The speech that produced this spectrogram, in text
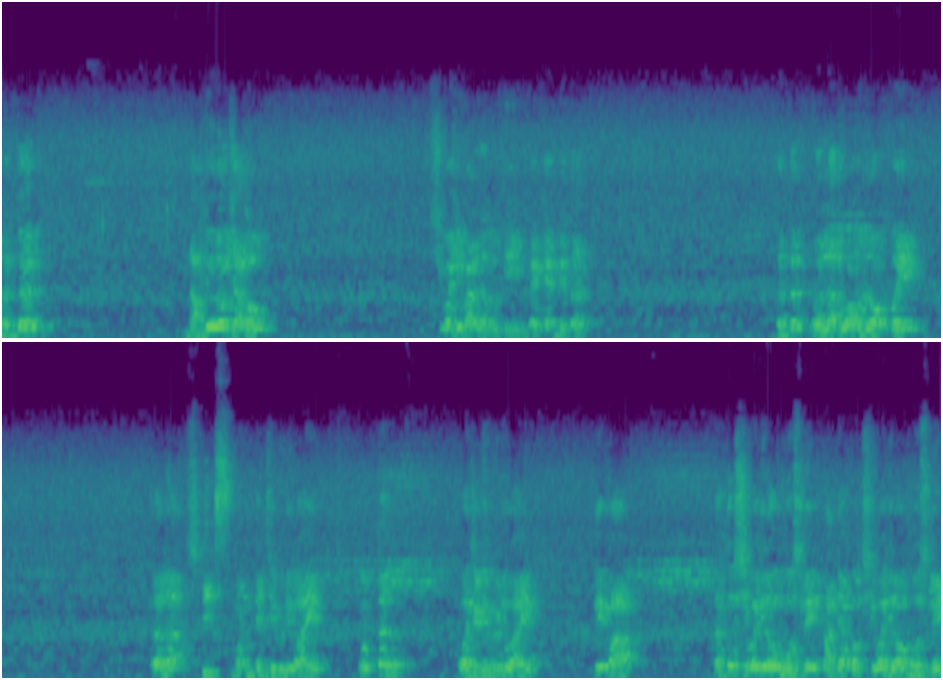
नंतर नामदेवराव जाधव शिवाजी महाराजांवरती व्याख्यान देतात. नंतर प्रल्हाद वामनराव पै प्रल्हाद स्पीक्स म्हणून त्यांचे व्हिडिओ आहेत. टोटल पॉझिटिव्ह व्हिडिओ आहेत. ते पहा. नंतर शिवाजीराव भोसले प्राध्यापक शिवाजीराव भोसले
